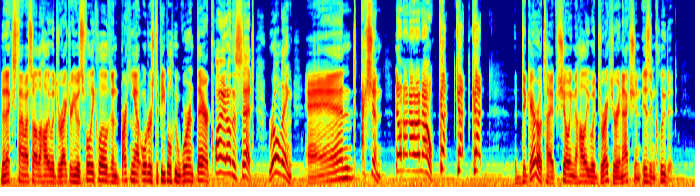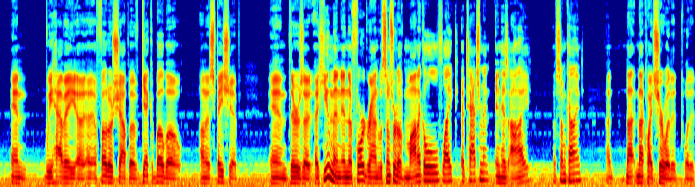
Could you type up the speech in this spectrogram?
The next time I saw the Hollywood director, he was fully clothed and barking out orders to people who weren't there. Quiet on the set! Rolling! And action! No, no, no, no, no! Cut, cut, cut! A daguerreotype showing the Hollywood director in action is included. And we have a, a, a Photoshop of Gek Bobo on a spaceship. And there's a, a human in the foreground with some sort of monocle like attachment in his eye of some kind. I'm not not quite sure what it what it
